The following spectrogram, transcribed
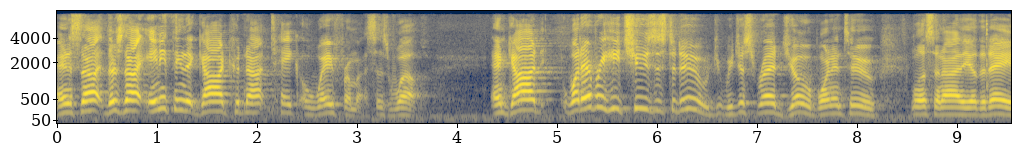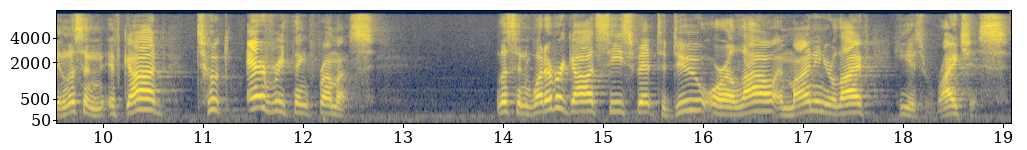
And it's not, there's not anything that God could not take away from us as well. And God, whatever He chooses to do, we just read Job 1 and 2, Melissa and I, the other day. And listen, if God took everything from us, listen, whatever God sees fit to do or allow and mine in your life, He is righteous.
